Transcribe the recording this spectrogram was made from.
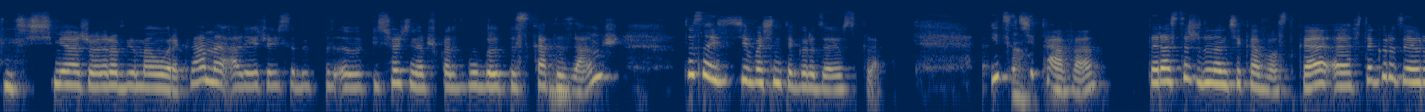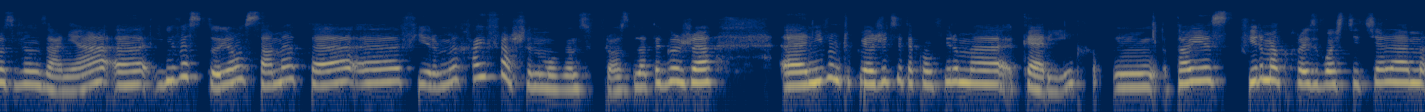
śmiała, że robię małą reklamę, ale jeżeli sobie wpiszecie na przykład w Google pyskaty zamsz, to znajdziecie właśnie tego rodzaju sklep. I co tak. ciekawe, Teraz też dodam ciekawostkę. E, w tego rodzaju rozwiązania e, inwestują same te e, firmy high fashion, mówiąc wprost, dlatego że nie wiem, czy kojarzycie taką firmę Kering. Mm, to jest firma, która jest właścicielem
